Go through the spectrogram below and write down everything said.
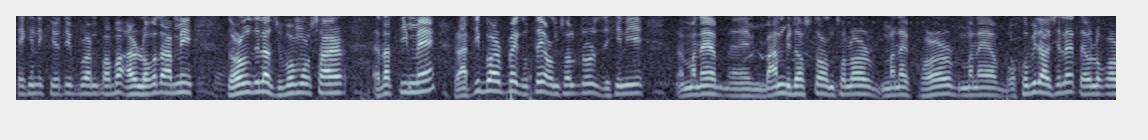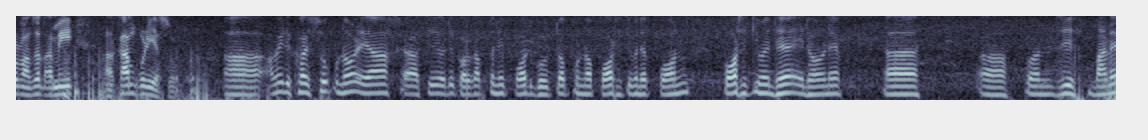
সেইখিনি ক্ষতিপূৰণ পাব। আৰু লগতে আমি দৰং জিলা যুৱ মৰ্চাৰ এটা টীমে ৰাতিপুৱাৰ পৰাই গোটেই অঞ্চলটোৰ যিখিনি মানে বান বিধ্বস্ত অঞ্চলৰ মানে ঘৰৰ মানে অসুবিধা হৈছিলে তেওঁলোকৰ মাজত আমি কাম কৰি আছোঁ। আমি দেখুৱাইছোঁ পুনৰ এয়া আছে অতি কলকাপ্তনি পথ গুৰুত্বপূৰ্ণ পথ ইতিমধ্যে পন পথ ইতিমধ্যে এই ধৰণে যি বানে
